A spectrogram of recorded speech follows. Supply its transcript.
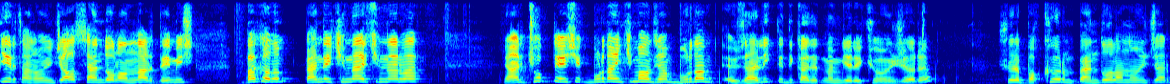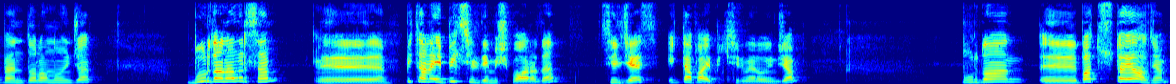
bir tane oyuncu al sende olanlar demiş. Bakalım bende kimler kimler var. Yani çok değişik. Buradan kim alacağım? Buradan özellikle dikkat etmem gerekiyor oyuncuları. Şöyle bakıyorum. Bende olan oyuncular, bende olan oyuncular. Buradan alırsam eee, bir tane Epic sil demiş bu arada. Sileceğiz. İlk defa Epic silmeli oynayacağım. Buradan eee Batista'yı alacağım.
